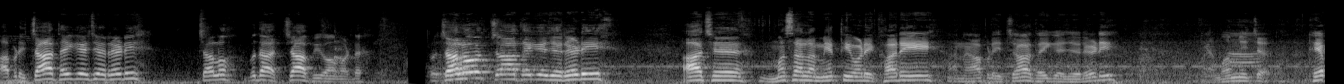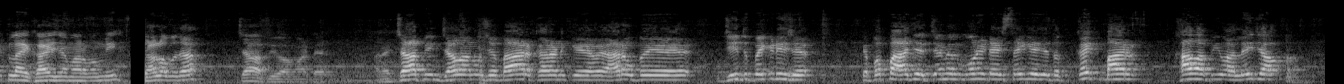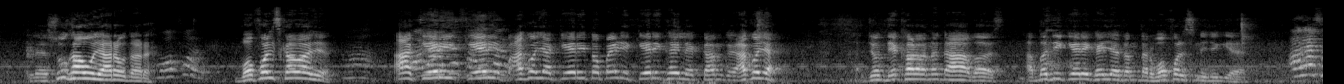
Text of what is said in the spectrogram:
આપણી ચા થઈ ગઈ છે રેડી ચાલો, બધા ચા પીવા માટે. તો ચાલો, ચા થઈ ગઈ છે રેડી આ છે મસાલા મેથીવાળી ખારી અને આપણી ચા થઈ ગઈ છે રેડી મમ્મી ચા, થેપલાય ખાય છે મારા મમ્મી. ચાલો બધા ચા પીવા માટે. અને ચા પીને જવાનું છે બહાર કારણ કે હવે આરવભાઈએ જીદ પકડી છે. કે પપ્પા આજે ચેનલ મોનેટાઈઝ થઈ ગઈ છે તો કંઈક બહાર ખાવા પીવા લઈ જાઓ. એટલે શું ખાવું છે આરવ તારે? વોફલ્સ ખાવા છે? આ કેરી કેરી આગો જા કેરી તો પડી કેરી ખાઈ લે કામ કરે. આગો જા જો દેખાડો નથી હા બસ. આ બધી કેરી ખાઈ જાય તમ તાર વોફલ્સની જગ્યાએ.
